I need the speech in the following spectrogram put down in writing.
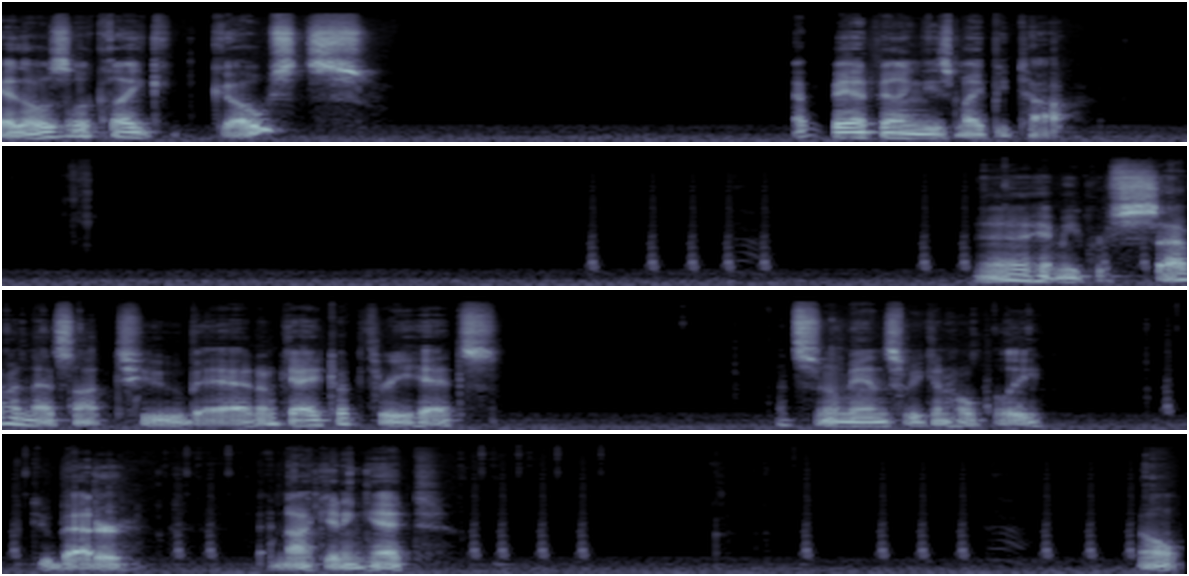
Yeah, those look like ghosts. I have a bad feeling these might be top. Yeah, hit me for seven. That's not too bad. Okay, took three hits. Let's zoom in so we can hopefully do better at not getting hit. Oh,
